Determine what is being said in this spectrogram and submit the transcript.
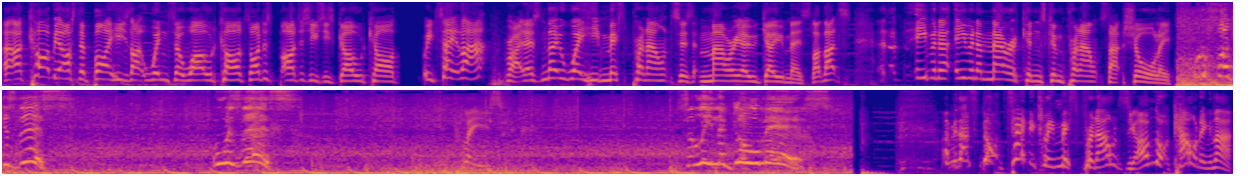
Uh, I can't be asked to buy his like winter wild card, so I just I'll just use his gold card. We take that. Right, there's no way he mispronounces Mario Gomez. Like that's even uh, even Americans can pronounce that surely. What the fuck is this? Who is this? Please. Selena Gomez! I mean, that's not technically mispronouncing. I'm not counting that.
